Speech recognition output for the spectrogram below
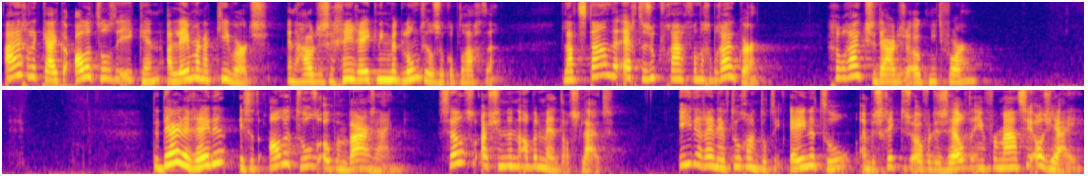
Eigenlijk kijken alle tools die ik ken alleen maar naar keywords en houden ze geen rekening met longtailzoekopdrachten. Laat staan de echte zoekvraag van de gebruiker. Gebruik ze daar dus ook niet voor. De derde reden is dat alle tools openbaar zijn, zelfs als je een abonnement afsluit. Iedereen heeft toegang tot die ene tool en beschikt dus over dezelfde informatie als jij.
